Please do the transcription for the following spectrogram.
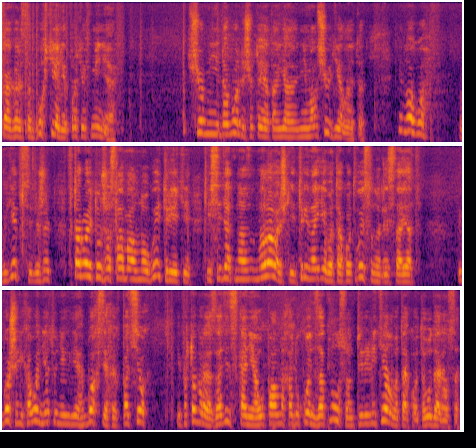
как говорится, бухтели против меня. Что мне недовольны, что-то я там, я не молчу, делаю это. И ногу в гипсе лежит. Второй тут же сломал ногу, и третий. И сидят на, на лавочке, и три ноги вот так вот высунули, стоят. И больше никого нету нигде. Бог всех их подсек. И потом раз, один с коня упал на ходу, конь запнулся, он перелетел вот так вот и ударился.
